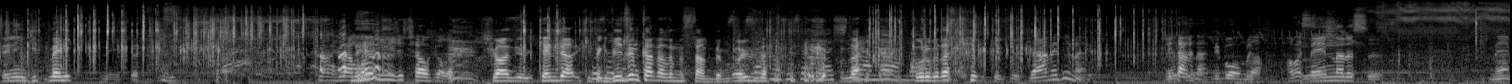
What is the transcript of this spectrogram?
Senin gitmenik neyse. Kanka bunu iyice çalkala. Şu an kendi bizim kanalımız sandım. O yüzden Bunlar kurguda Devam edeyim mi? Bir tane daha, bir bomba. Ama M'nin arası. M mi?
